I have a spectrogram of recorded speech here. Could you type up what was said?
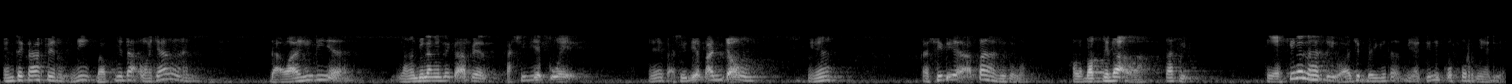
ente kafir. Ini babnya dakwah jangan. Dakwahi dia. Jangan bilang ente kafir, kasih dia kue. Ya, kasih dia pancong. Ya. Kasih dia apa gitu loh. Kalau babnya dakwah, tapi keyakinan hati wajib bagi kita meyakini kufurnya dia.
